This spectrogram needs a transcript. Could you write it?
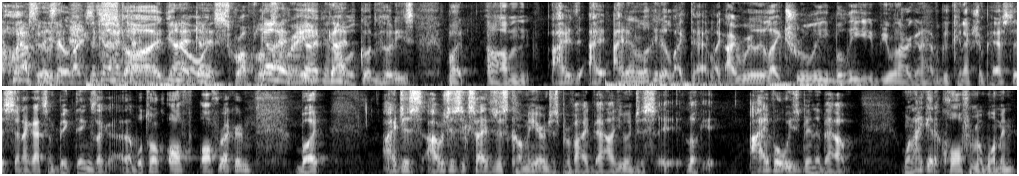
Oh, what else dude, they they're like, he's a Go ahead, go stud, ahead, you know, ahead, his scruff looks ahead, great, go you know, good hoodies. But um, I, I, I didn't look at it like that. Like, I really, like, truly believe you and I are going to have a good connection past this, and I got some big things, like, we'll talk off, off record. But I just, I was just excited to just come here and just provide value and just, eh, look, it, I've always been about, when I get a call from a woman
